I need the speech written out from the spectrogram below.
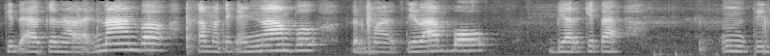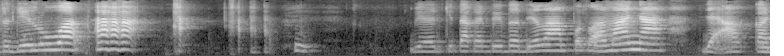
Kita akan nyalain lampu, akan matikan lampu, bermati lampu, biar kita mm, tidur di luar. biar kita akan tidur di lampu selamanya. Dia akan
